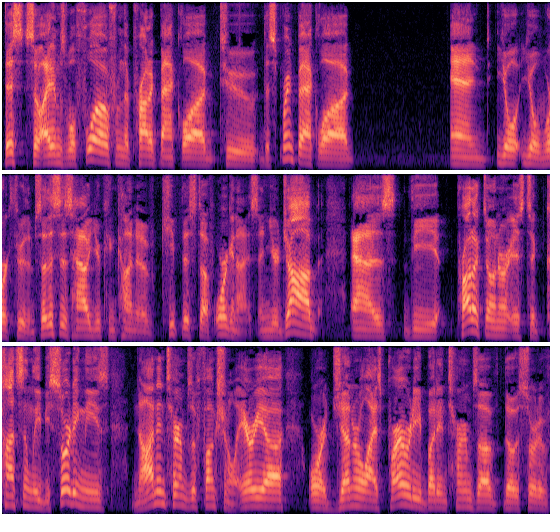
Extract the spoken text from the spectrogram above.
this so items will flow from the product backlog to the sprint backlog and you'll you'll work through them. So this is how you can kind of keep this stuff organized. And your job as the product owner is to constantly be sorting these not in terms of functional area or generalized priority, but in terms of those sort of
